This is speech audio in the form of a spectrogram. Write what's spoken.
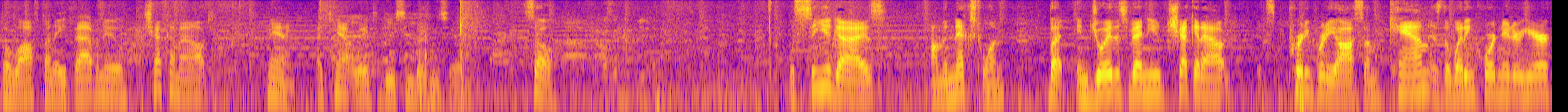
the Loft on 8th Avenue. Check them out. Man, I can't wait to do some business here. So, we'll see you guys on the next one. But enjoy this venue, check it out. It's pretty, pretty awesome. Cam is the wedding coordinator here.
